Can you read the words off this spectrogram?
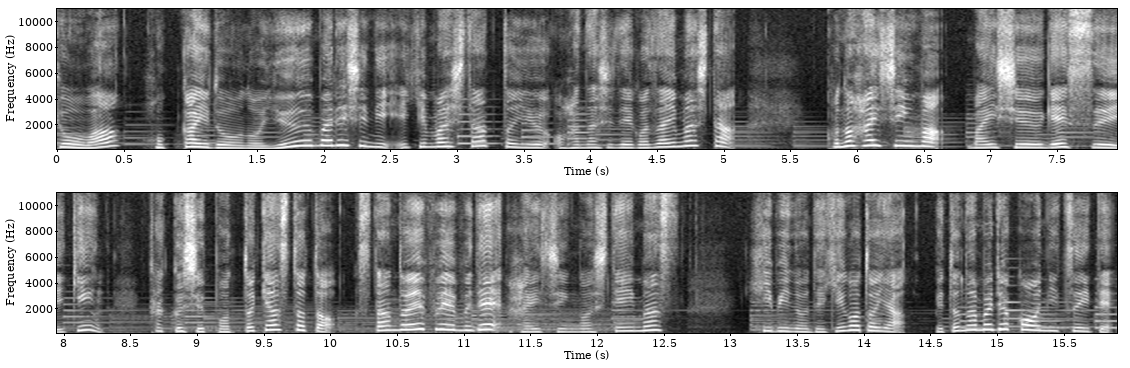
今日は北海道の夕張市に行きましたというお話でございました。この配信は毎週月水金各種ポッドキャストとスタンド FM で配信をしています。日々の出来事やベトナム旅行について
